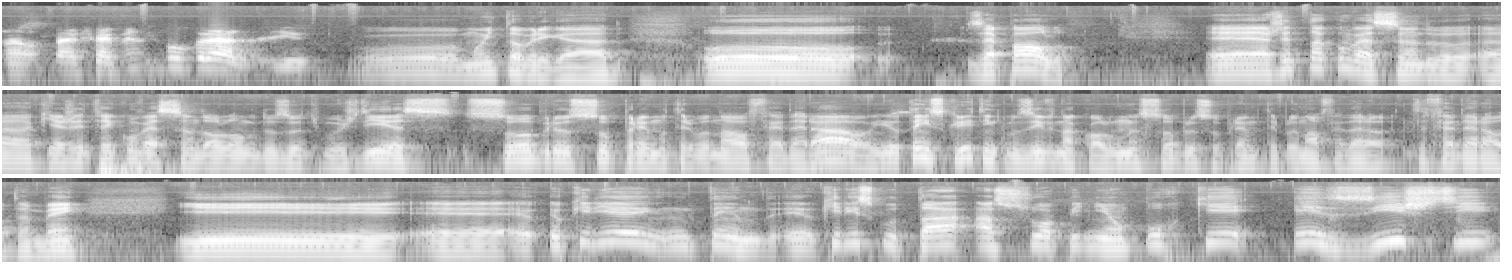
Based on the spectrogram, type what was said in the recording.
não, está escrevendo para o Brasil. Oh, muito obrigado. O Zé Paulo, é, a gente está conversando uh, aqui, a gente vem conversando ao longo dos últimos dias sobre o Supremo Tribunal Federal, e eu tenho escrito, inclusive, na coluna sobre o Supremo Tribunal Federal, Federal também. E é, eu, eu, queria entender, eu queria escutar a sua opinião, porque existe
